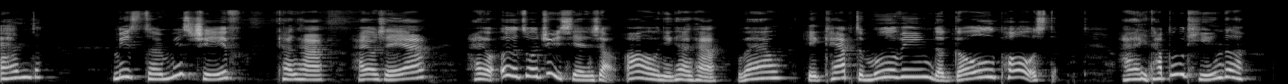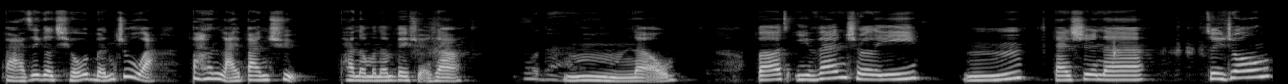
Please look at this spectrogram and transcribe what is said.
？And Mr. Mischief，看看还有谁呀？还有恶作剧先生哦，你看看，Well, he kept moving the goal post。哎，他不停的把这个球门柱啊搬来搬去，他能不能被选上？不能。嗯，No。But eventually，嗯，但是呢，最终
